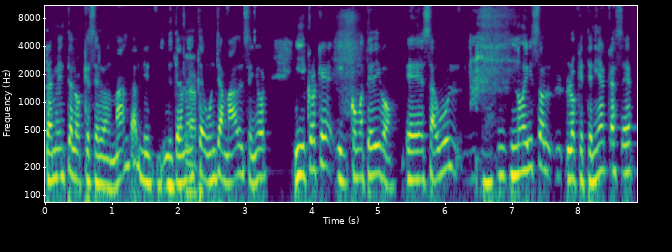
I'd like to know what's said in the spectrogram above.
realmente lo que se les manda, literalmente un llamado del Señor. Y creo que, y como te digo, eh, Saúl no hizo lo que tenía que hacer,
